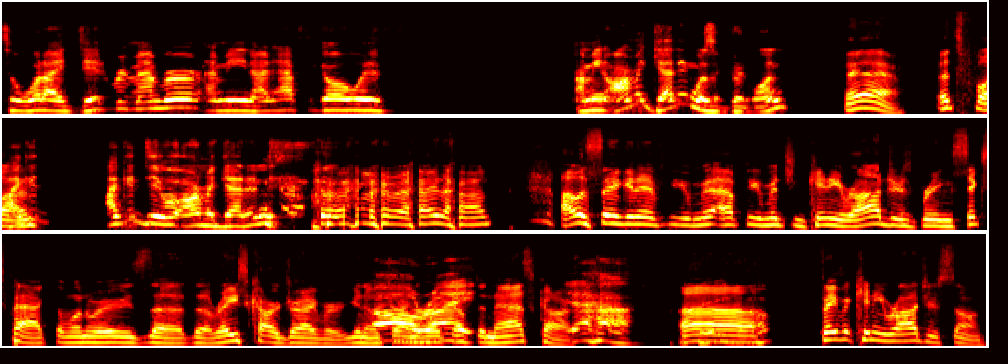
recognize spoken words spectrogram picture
to what I did remember, I mean, I'd have to go with. I mean, Armageddon was a good one. yeah, that's fun. I could, I could do Armageddon. right on. I was thinking if you after you mentioned Kenny Rogers bring six pack, the one where he's the the race car driver, you know, Oh, trying to work right. up to NASCAR. yeah. Uh, favorite Kenny Rogers song?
